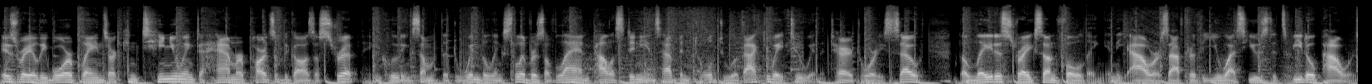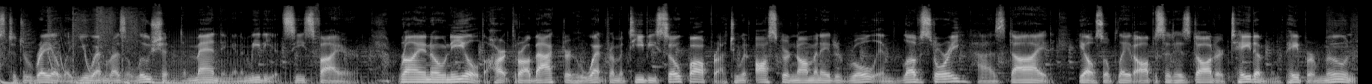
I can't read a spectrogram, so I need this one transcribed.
Israeli warplanes are continuing to hammer parts of the Gaza Strip, including some of the dwindling slivers of land Palestinians have been told to evacuate to in the territory's south. The latest strikes unfolding in the hours after the U.S. used its veto powers to derail a UN resolution demanding an immediate ceasefire. Ryan O'Neal, the heartthrob actor who went from a TV soap opera to an Oscar nominated role in Love Story, has died. He also played opposite his daughter Tatum in Paper Moon.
